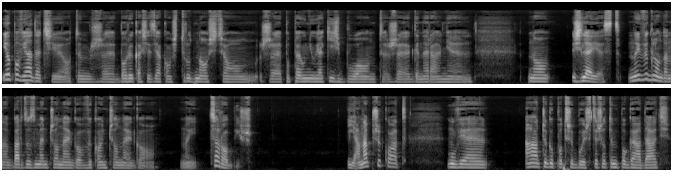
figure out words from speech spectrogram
i opowiada ci o tym, że boryka się z jakąś trudnością, że popełnił jakiś błąd, że generalnie no źle jest. No i wygląda na bardzo zmęczonego, wykończonego. No i co robisz? Ja na przykład mówię, a czego potrzebujesz? Chcesz o tym pogadać?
